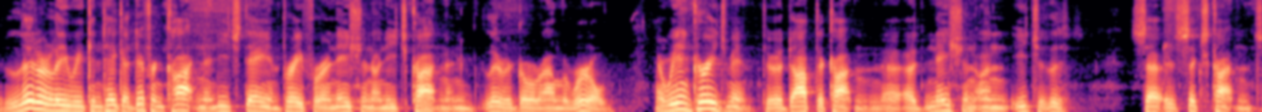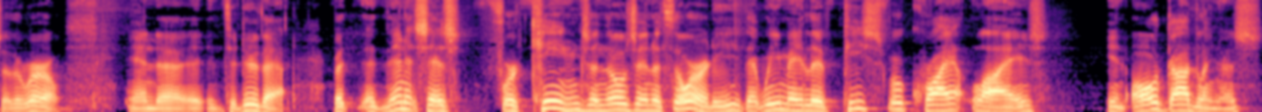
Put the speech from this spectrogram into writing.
Literally, we can take a different continent each day and pray for a nation on each continent and literally go around the world. And we encourage men to adopt a continent, a, a nation on each of the six continents of the world, and uh, to do that. But uh, then it says, for kings and those in authority, that we may live peaceful, quiet lives in all godliness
